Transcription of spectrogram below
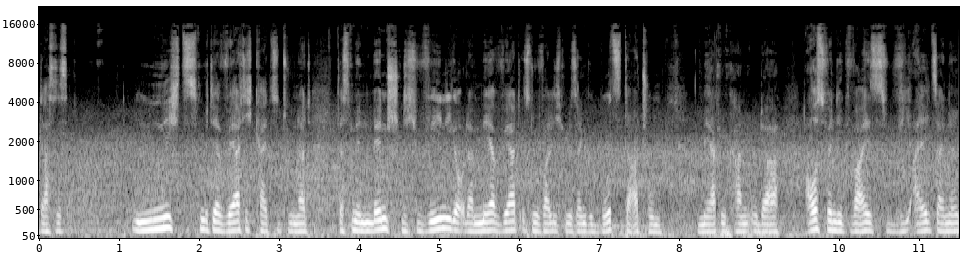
dass es nichts mit der Wertigkeit zu tun hat, dass mir ein Mensch nicht weniger oder mehr wert ist, nur weil ich mir sein Geburtsdatum merken kann oder auswendig weiß, wie alt seine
